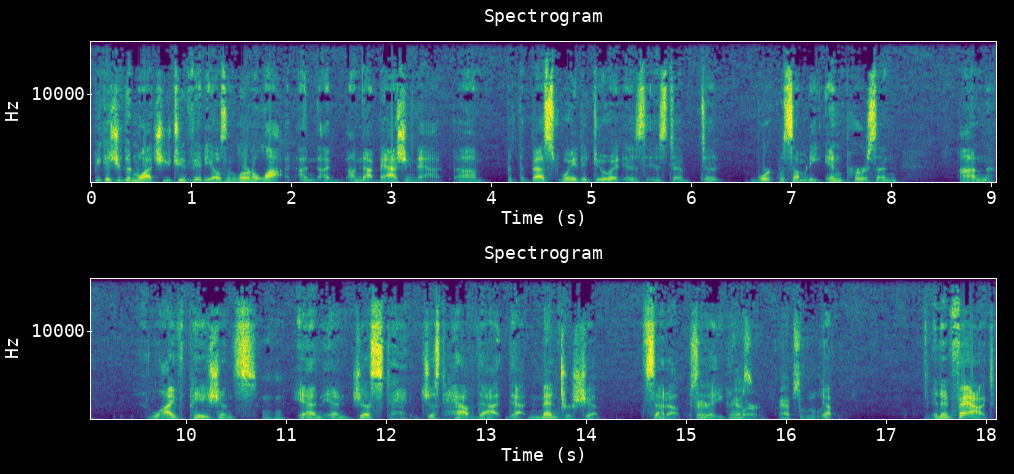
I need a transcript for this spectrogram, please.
because you can watch YouTube videos and learn a lot. I'm I'm, I'm not bashing that, um, but the best way to do it is is to to work with somebody in person on live patients Mm-hmm. and and just just have that that mentorship set up so that you can Yes, learn. Absolutely. Yep. And in fact,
